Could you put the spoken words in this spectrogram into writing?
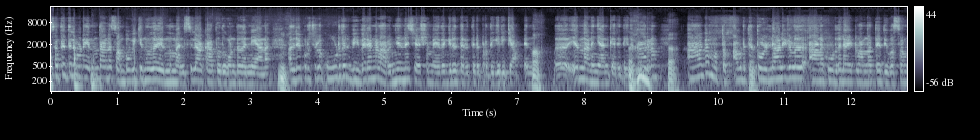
സത്യത്തിൽ എന്താണ് സംഭവിക്കുന്നത് എന്ന് മനസ്സിലാക്കാത്തത് കൊണ്ട് തന്നെയാണ്. അതിനെക്കുറിച്ചുള്ള കൂടുതൽ വിവരങ്ങൾ അറിഞ്ഞതിന് ശേഷം ഏതെങ്കിലും തരത്തിൽ പ്രതികരിക്കാം എന്ന് എന്നാണ് ഞാൻ കരുതിയത്. കാരണം ആകെ മൊത്തം അവിടുത്തെ തൊഴിലാളികൾ ആണ് കൂടുതലായിട്ടും അന്നത്തെ ദിവസം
